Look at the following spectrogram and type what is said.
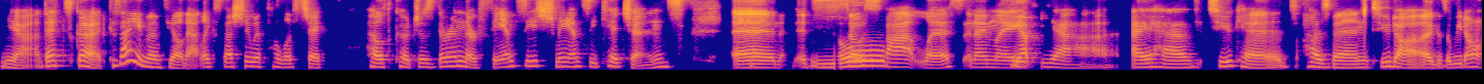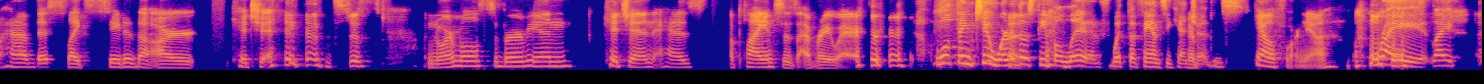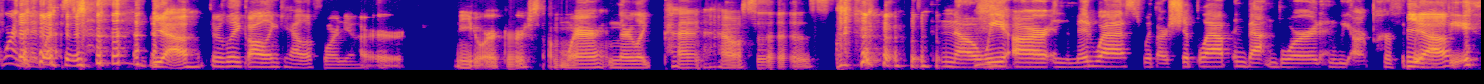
Yeah, that's good. Cause I even feel that, like, especially with holistic health coaches, they're in their fancy schmancy kitchens and it's nope. so spotless. And I'm like, yep. yeah, I have two kids, husband, two dogs. We don't have this like state of the art kitchen. it's just a normal suburban kitchen that has appliances everywhere. well, think too, where do those people live with the fancy kitchens? California. right. Like we're in the Midwest. yeah. They're like all in California or New York or somewhere and they're like penthouses. no, we are in the Midwest with our shiplap and batten board and we are perfectly yeah. happy.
